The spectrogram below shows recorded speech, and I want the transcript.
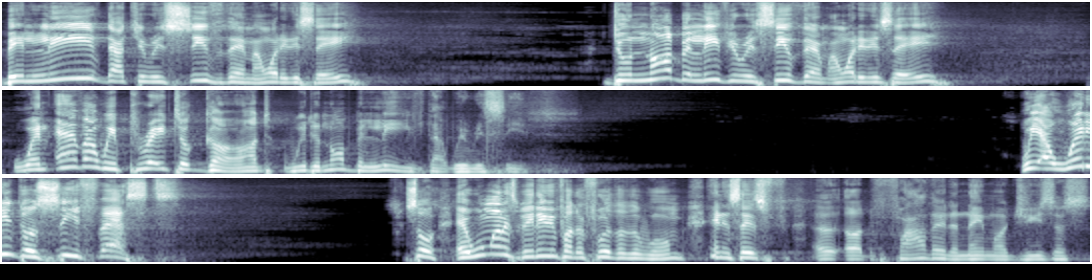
believe that you receive them. And what did he say? Do not believe you receive them. And what did he say? Whenever we pray to God, we do not believe that we receive. We are waiting to see first. So a woman is believing for the fruit of the womb, and it says, uh, uh, Father, in the name of Jesus,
